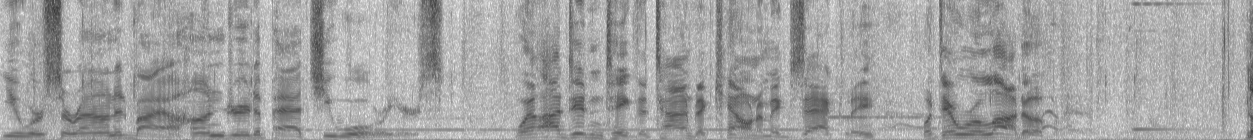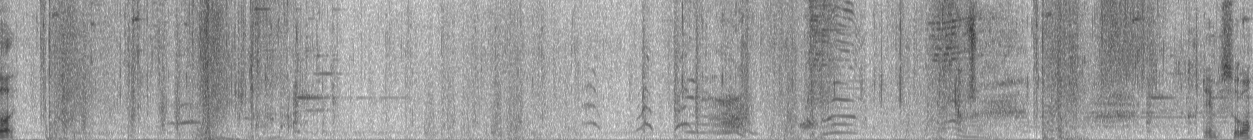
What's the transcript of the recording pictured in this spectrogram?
You were surrounded by a hundred Apache warriors. Well, I didn't take the time to count them exactly, but there were a lot of them. Lol. Nehm so.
